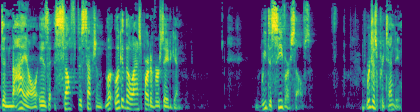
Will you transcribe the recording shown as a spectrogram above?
denial is self deception. Look, look, at the last part of verse 8 again. We deceive ourselves. We're just pretending.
